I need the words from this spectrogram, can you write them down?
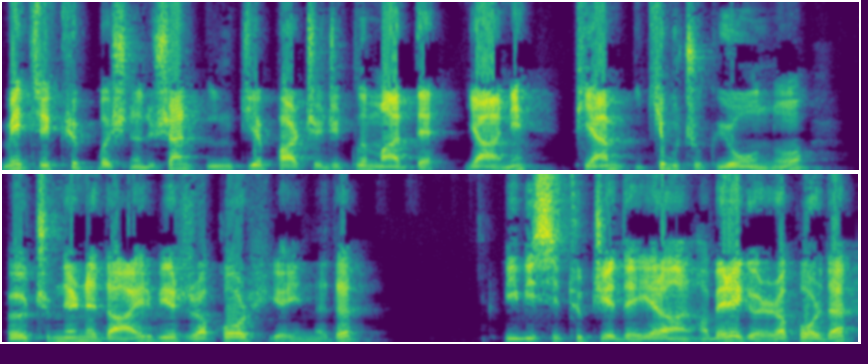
metreküp başına düşen ince parçacıklı madde yani PM2,5 yoğunluğu ölçümlerine dair bir rapor yayınladı. BBC Türkçe'de yer alan habere göre raporda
